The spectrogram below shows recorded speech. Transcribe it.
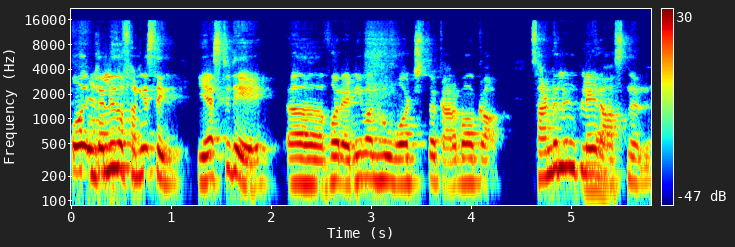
Oh, I'll tell you the funniest thing. Yesterday, uh, for anyone who watched the Carabao Cup, Sunderland played Yeah. Arsenal.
